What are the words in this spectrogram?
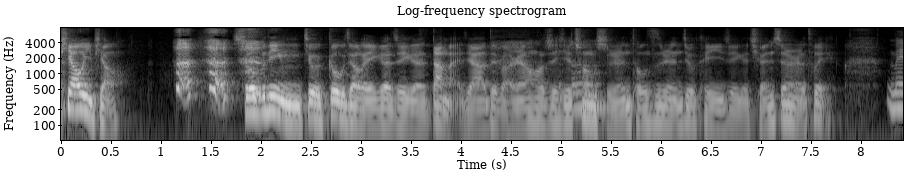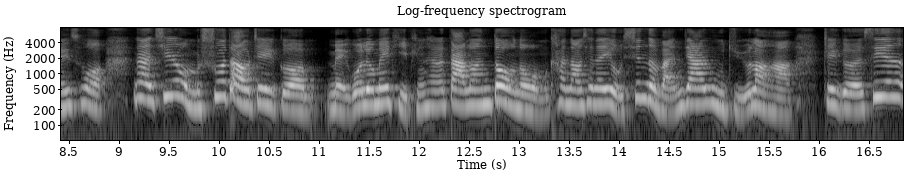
飘一飘。说不定就构造了一个这个大买家，对吧？然后这些创始人、投资人就可以这个全身而退。没错，那其实我们说到这个美国流媒体平台的大乱斗呢，我们看到现在有新的玩家入局了哈。这个 CNN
